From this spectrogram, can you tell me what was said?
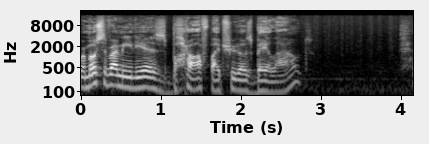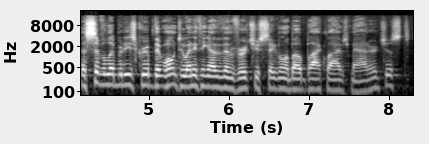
where most of our media is bought off by Trudeau's bailout, a civil liberties group that won't do anything other than virtue signal about Black Lives Matter, just,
